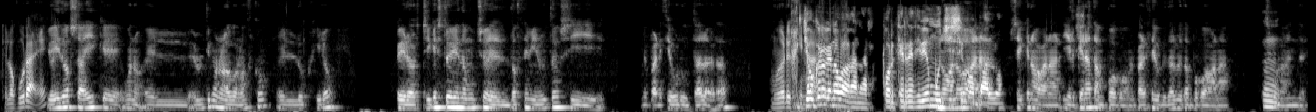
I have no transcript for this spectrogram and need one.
qué locura, ¿eh? Yo hay dos ahí que, bueno, el, el último no lo conozco, el Loop Hero, pero sí que estoy viendo mucho el 12 minutos y me pareció brutal, la verdad. Muy original. Yo creo ¿eh? que no va a ganar, porque recibió No, no muchísimo ganar. palo. Sé que no va a ganar. Y el era tampoco. Me parece brutal, pero tampoco va a ganar. Mm. Seguramente.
